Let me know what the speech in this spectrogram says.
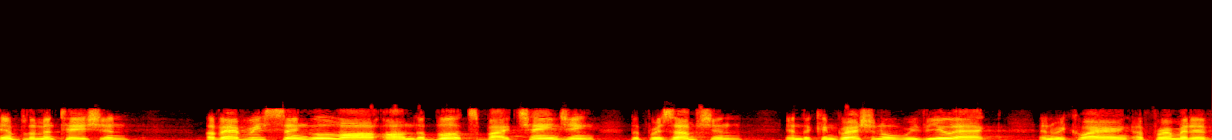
implementation of every single law on the books by changing the presumption in the Congressional Review Act and requiring affirmative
